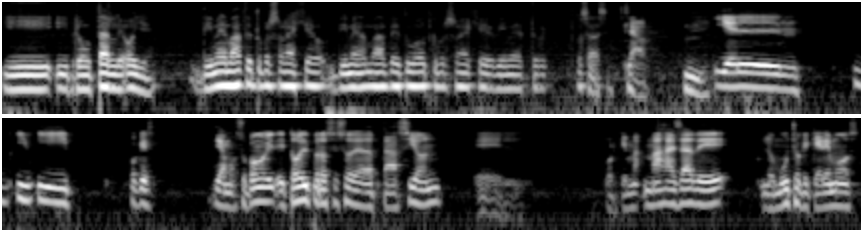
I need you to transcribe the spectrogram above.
y, y, preguntarle, oye, dime más de tu personaje, dime más de tu otro personaje, dime este, cosas así. Claro. Mm. Y el... Y, y porque digamos, supongo que todo el proceso de adaptación, porque más allá de lo mucho que queremos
